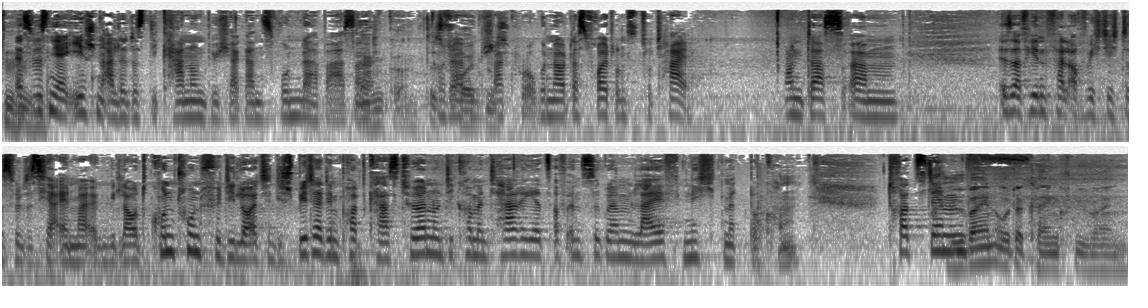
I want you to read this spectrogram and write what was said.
Mhm. Es wissen ja eh schon alle, dass die Kanonbücher ganz wunderbar sind. Danke, das Oder freut Jack mich. Rowe, genau, das freut uns total. Und das ähm, ist auf jeden Fall auch wichtig, dass wir das hier einmal irgendwie laut kundtun für die Leute, die später den Podcast hören und die Kommentare jetzt auf Instagram live nicht mitbekommen. Trotzdem. Glühwein oder kein Glühwein?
